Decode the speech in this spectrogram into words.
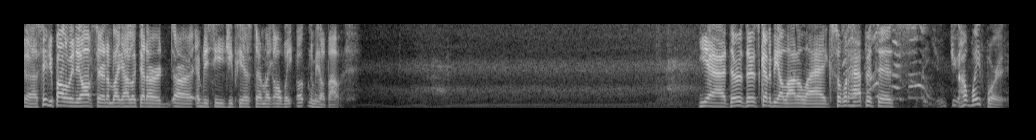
Uh, I saved you following the officer, and I'm like, I looked at our, our MDC GPS there. I'm like, oh, wait, oh, let me help out. Yeah, there's there's gonna be a lot of lag. So what happens is, you, I'll wait for it.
